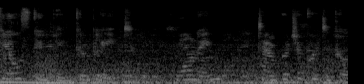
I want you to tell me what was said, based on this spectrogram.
Fuel scooping complete. Warning, temperature critical.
